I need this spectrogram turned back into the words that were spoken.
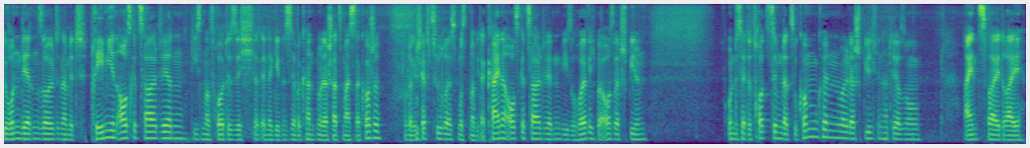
gewonnen werden sollte, damit Prämien ausgezahlt werden. Diesmal freute sich, das Endergebnis ist ja bekannt, nur der Schatzmeister Kosche oder Geschäftsführer. Es mussten mal wieder keine ausgezahlt werden, wie so häufig bei Auswärtsspielen. Und es hätte trotzdem dazu kommen können, weil das Spielchen hatte ja so ein, zwei, drei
